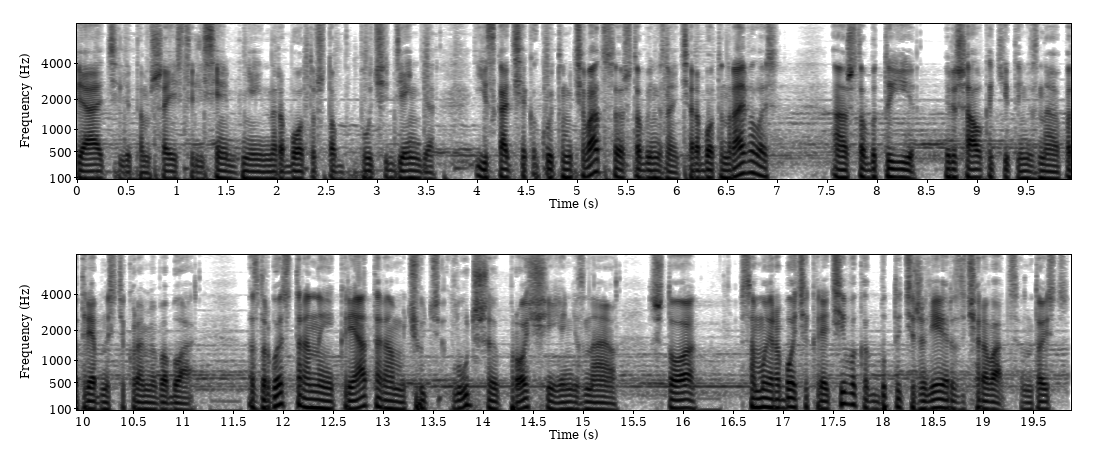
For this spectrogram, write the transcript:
5 или там 6 или 7 дней на работу, чтобы получить деньги и искать себе какую-то мотивацию, чтобы, не знаю, тебе работа нравилась, а чтобы ты решал какие-то, не знаю, потребности, кроме бабла. А с другой стороны, креаторам чуть лучше, проще, я не знаю, что в самой работе креатива как будто тяжелее разочароваться. Ну, то есть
